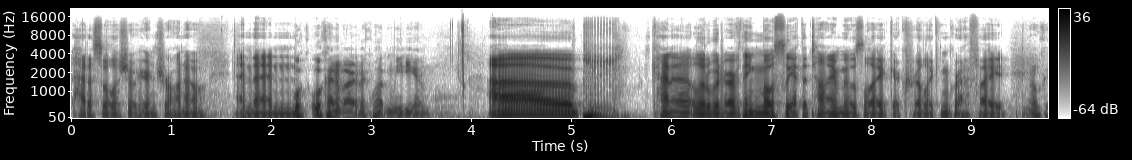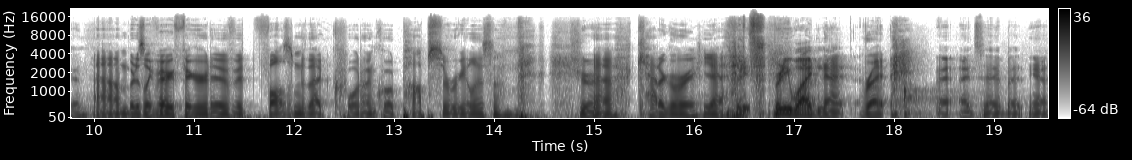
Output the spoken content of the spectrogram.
had a solo show here in Toronto, and then What, what kind of art? Like what medium? uh, kind of a little bit of everything. Mostly at the time, it was like acrylic and graphite. Okay. Um, but it's like very figurative. It falls into that quote unquote pop surrealism Sure. uh, category. Yeah. pretty, pretty wide net, right. I, I'd say, but yeah.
